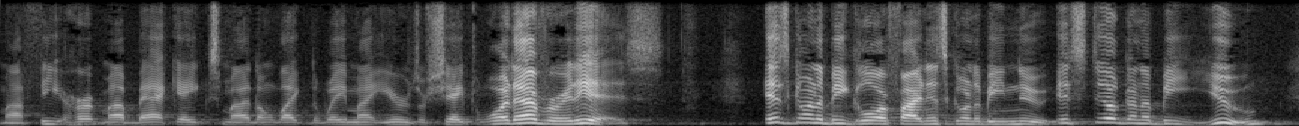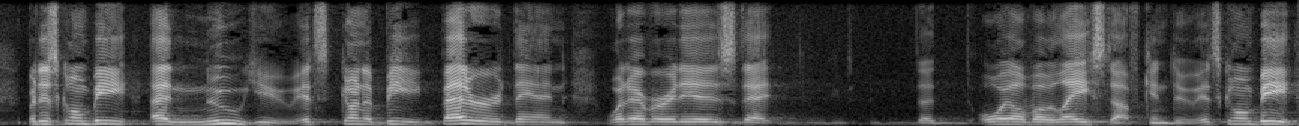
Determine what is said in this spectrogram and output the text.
My feet hurt, my back aches, I don't like the way my ears are shaped, whatever it is. It's going to be glorified and it's going to be new. It's still going to be you, but it's going to be a new you. It's going to be better than whatever it is that the oil of Olay stuff can do. It's going to be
